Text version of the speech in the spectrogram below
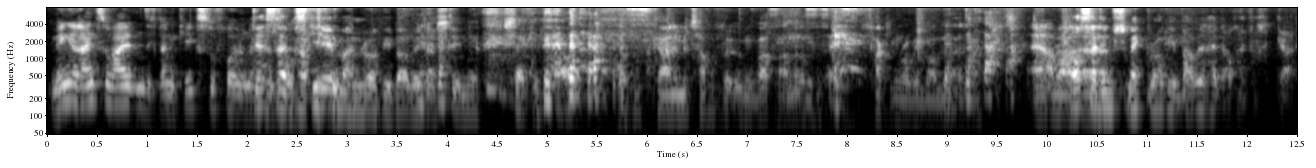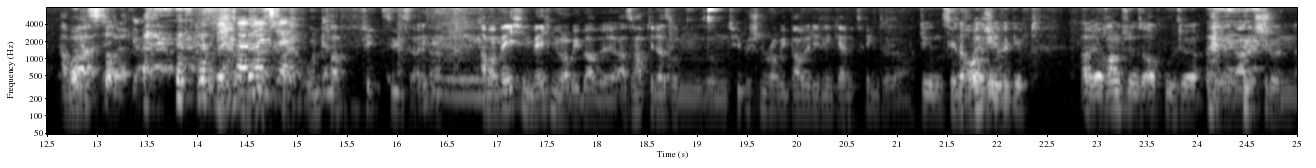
Menge reinzuhalten, sich dann einen Keks zu freuen und dann Deshalb habt ihr immer einen Robbie Bubble da stehen. Jetzt check ich auch. Das ist keine Metapher für irgendwas anderes, das ist echt fucking Robbie Bubble, Alter. Äh, aber, Außerdem äh, schmeckt Robbie Bubble halt auch einfach geil. aber das ist Fall mein Das ist Jam. unverfickt süß, Alter. Aber welchen, welchen Robbie Bubble? Also habt ihr da so einen, so einen typischen Robbie Bubble, den ihr gerne trinkt? Oder Den es Den gerade bei Orangen? Rewe gibt. Aber der Orange ist auch gut, ja. oder gerade schön äh,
